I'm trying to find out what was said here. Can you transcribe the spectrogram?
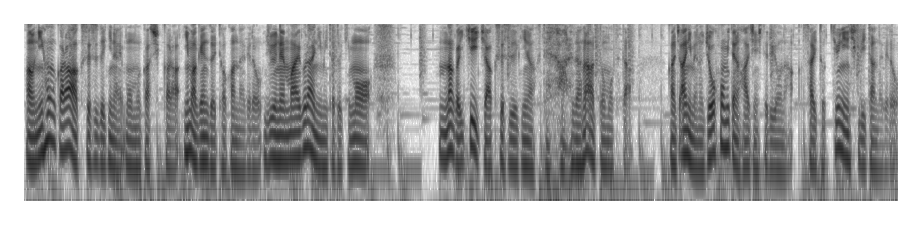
あの、日本からアクセスできない。もう昔から。今現在ってわかんないけど、10年前ぐらいに見た時も、なんかいちいちアクセスできなくて、あれだなと思ってた感じ。アニメの情報みたいなの配信してるようなサイトっていう認識でいたんだけど、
